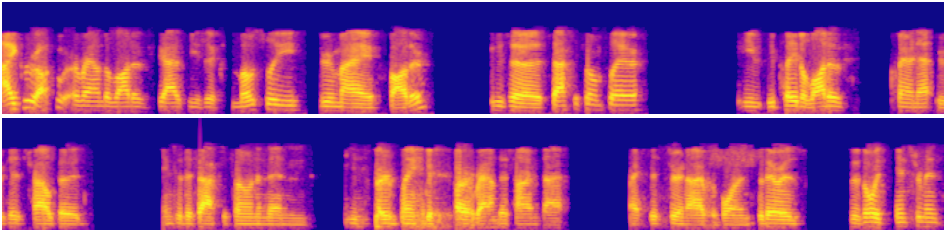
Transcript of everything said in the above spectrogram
I grew up around a lot of jazz music, mostly through my father, who's a saxophone player. He he played a lot of clarinet through his childhood into the saxophone, and then he started playing guitar around the time that my sister and I were born. So there was there's always instruments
